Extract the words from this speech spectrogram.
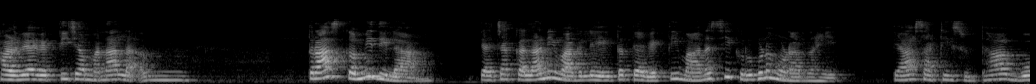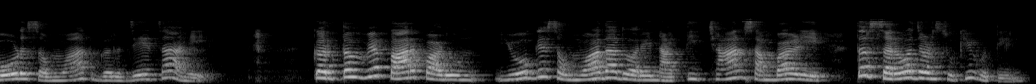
हळव्या व्यक्तीच्या मनाला त्रास कमी दिला. त्याच्या कलानी वागले तर त्या व्यक्ती मानसिक रुग्ण होणार नाहीत. त्यासाठी सुद्धा गोड संवाद गरजेचा आहे. कर्तव्य पार पाडून योग्य संवादाद्वारे नाती छान सांभाळली तर सर्वजण सुखी होतील.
